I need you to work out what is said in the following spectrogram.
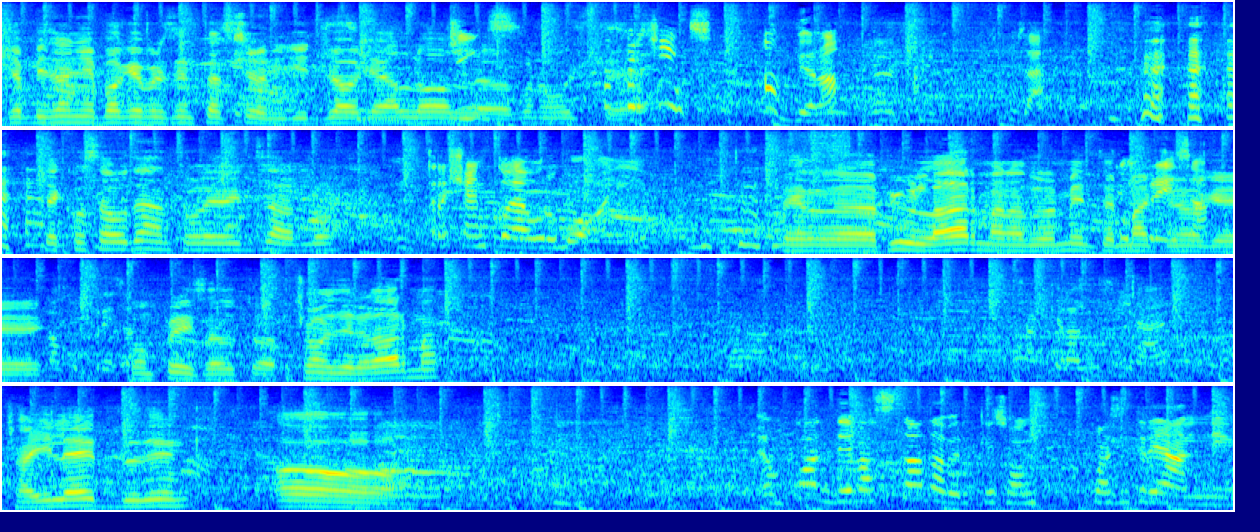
C'è bisogno di poche presentazioni, chi gioca a LOL Jinx. lo Ma conosce. Jinx, ovvio no? Scusate, Ti è costato tanto realizzarlo? 300 euro buoni. Per eh, più l'arma naturalmente immagino Compresa, che no, compresa. compresa tutto. Facciamo vedere l'arma. Anche la lucina, eh. C'ha i led dentro. Oh. È un po' devastata perché sono quasi tre anni,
